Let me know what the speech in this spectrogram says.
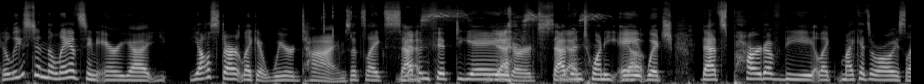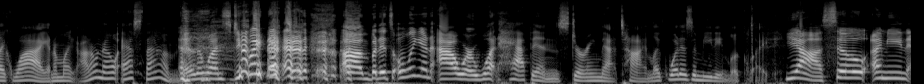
at least in the Lansing area, y'all start like at weird times. It's like 758 yes. or 728, yes. yep. which that's part of the like my kids are always like, why? And I'm like, I don't know, ask them. They're the ones doing it. Um, but it's only an hour. What happens during that time? Like what does a meeting look like? Yeah. So I mean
